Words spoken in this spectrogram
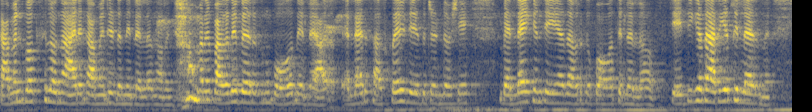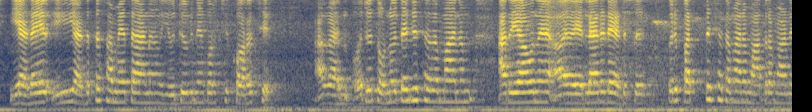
കമന്റ് ബോക്സിലൊന്നും ആരും കമന്റ് ഇടുന്നില്ലല്ലോ എന്ന് പറഞ്ഞു. നമ്മുടെ പകുതി പേർക്കും പോകുന്നില്ല. എല്ലാവരും സബ്സ്ക്രൈബ് ചെയ്തിട്ടുണ്ട്. പക്ഷേ ബെല്ലൈക്കൻ ചെയ്യാതെ അവർക്ക് പോകത്തില്ലല്ലോ ചേച്ചിക്ക് അത് അറിയത്തില്ലായിരുന്നു. ഈ ഇടയിൽ ഈ അടുത്ത സമയത്താണ് യൂട്യൂബിനെ കുറച്ച് കുറച്ച് ഒരു തൊണ്ണൂറ്റഞ്ച് ശതമാനം അറിയാവുന്ന എല്ലാവരുടെ അടുത്ത് ഒരു പത്ത് ശതമാനം മാത്രമാണ്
